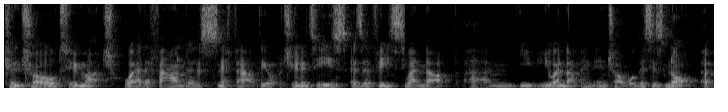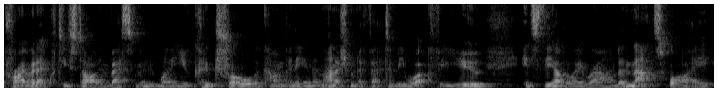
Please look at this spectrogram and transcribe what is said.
control too much where the founders sniff out the opportunities as a VC you end up um, you, you end up in, in trouble. This is not a private equity style investment where you control the company and the management effectively work for you. It's the other way around. And that's why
